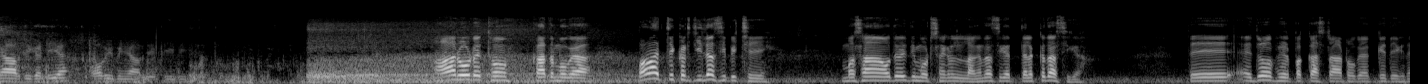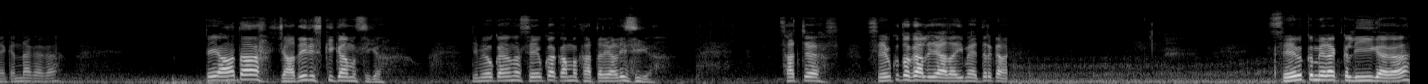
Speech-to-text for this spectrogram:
ਪੰਜਾਬ ਦੀ ਗੱਡੀ ਆ, ਉਹ ਵੀ ਪੰਜਾਬ ਦੀ ਪੀਬੀ ਆਹ ਰੋਡ ਇੱਥੋਂ ਖਤਮ ਹੋ ਗਿਆ। ਬੜਾ ਚਿੱਕੜ ਚੀਲਾ ਸੀ ਪਿੱਛੇ ਮਸਾਂ ਉਹਦੇ ਵਿੱਚ ਦੀ ਮੋਟਰਸਾਈਕਲ ਲੰਘਦਾ ਸੀਗਾ, ਤਿਲਕਦਾ ਸੀਗਾ। ਤੇ ਇਧਰੋਂ ਫਿਰ ਪੱਕਾ ਸਟਾਰਟ ਹੋ ਗਿਆ, ਅੱਗੇ ਦੇਖਦੇ ਆ ਕਿੰਨਾ ਕੁ ਹੈਗਾ। ਤੇ ਆਹ ਤਾਂ ਜ਼ਿਆਦਾ ਹੀ ਰਿਸਕੀ ਕੰਮ ਸੀਗਾ। ਜਿਵੇਂ ਉਹ ਕਹਿੰਦਾ ਹੁੰਦਾ, ਸੇਵਕਾ ਕੰਮ ਖਤਰੇ ਵਾਲੀ ਸੀਗਾ। ਸੱਚ, ਸੇਵਕ ਤੋਂ ਗੱਲ ਯਾਦ ਆਈ ਮੈਂ ਇੱਧਰ ਕਰਾਂ ਸੇਵਕ ਮੇਰਾ ਕਲੀਗ ਹੈਗਾ।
